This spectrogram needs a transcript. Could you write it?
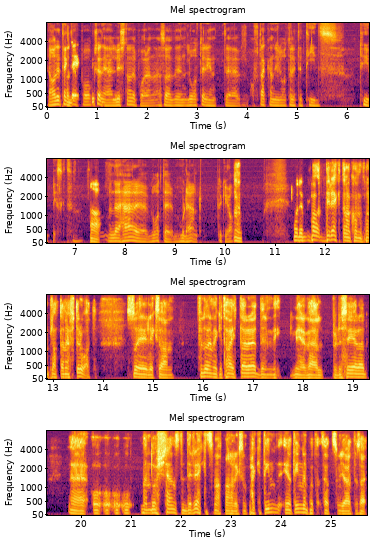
Ja, det tänkte det... jag på också när jag lyssnade på den. Alltså den låter inte... Ofta kan det ju låta lite tids typiskt. Ja. Men det här låter modernt, tycker jag. Mm. Och det, direkt när man kommer på plattan efteråt så är det liksom... För då är den mycket tajtare, den är mer välproducerad. Eh, och, och, och, men då känns det direkt som att man har liksom packat in, in den på ett sätt som gör att det, så här,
